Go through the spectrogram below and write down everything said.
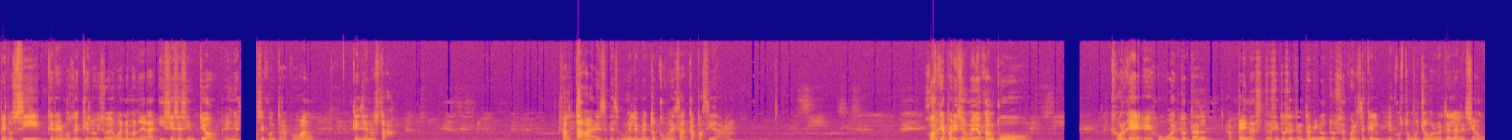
pero sí creemos de que lo hizo de buena manera y sí se sintió en esta fase contra Cobán que él ya no estaba. Faltaba es, un elemento con esa capacidad. Jorge Aparicio en medio campo. Jorge eh, jugó en total apenas 370 minutos. Acuérdense que él, le costó mucho volver de la lesión.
